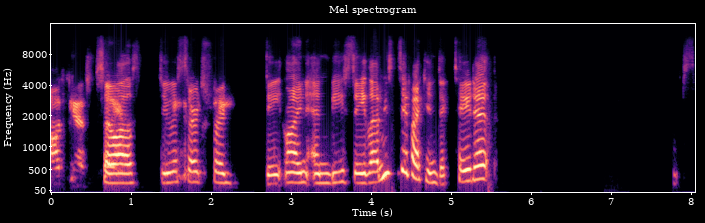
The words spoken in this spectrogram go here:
Podcast. So I'll do a search for Dateline NBC. Let me see if I can dictate it. Oops.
